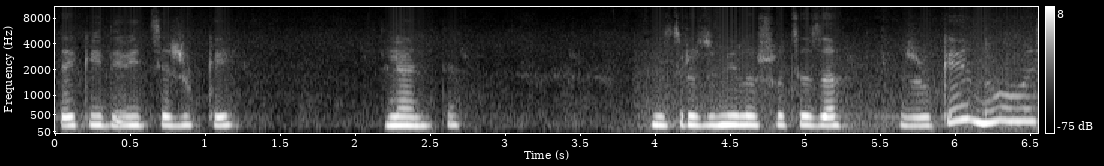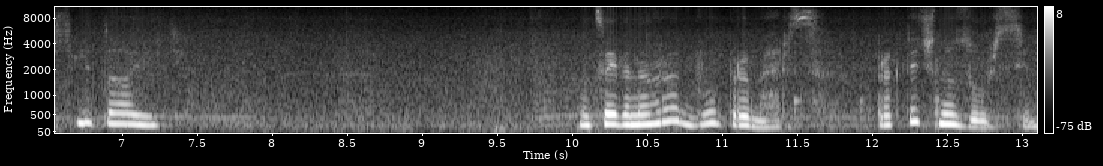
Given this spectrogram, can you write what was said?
такі, дивіться, жуки. Гляньте. Не зрозуміло, що це за жуки, ну ось літають. Оцей виноград був примерз. Практично зовсім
